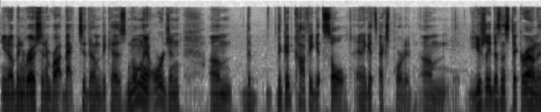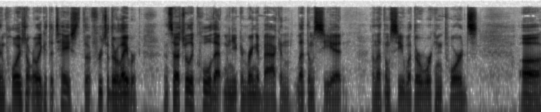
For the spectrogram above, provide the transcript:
you know been roasted and brought back to them because normally at Origin, um, the the good coffee gets sold and it gets exported. Um, usually it doesn't stick around and employees don't really get to taste the fruits of their labor. And so it's really cool that when you can bring it back and let them see it and let them see what they're working towards. Uh,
